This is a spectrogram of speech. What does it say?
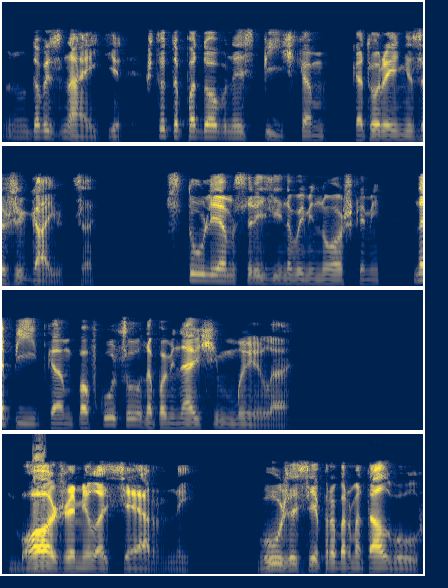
Да вы знаете, что-то подобное спичкам, которые не зажигаются. Стульям с резиновыми ножками, напиткам по вкусу напоминающим мыло. «Боже милосердный!» — в ужасе пробормотал Вулф.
